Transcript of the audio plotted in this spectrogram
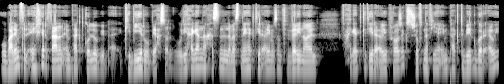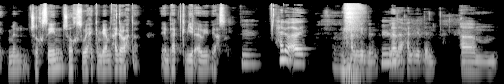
وبعدين في الآخر فعلا ال impact كله بيبقى كبير وبيحصل. ودي حاجة أنا حاسس إن لمسناها كتير قوي مثلا في VeryNile في حاجات كتيرة قوي projects شفنا فيها impact بيكبر قوي من شخصين شخص واحد كان بيعمل حاجة واحدة impact كبير قوي بيحصل. حلو قوي حلو جدا. لا لا حلو جدا. أم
